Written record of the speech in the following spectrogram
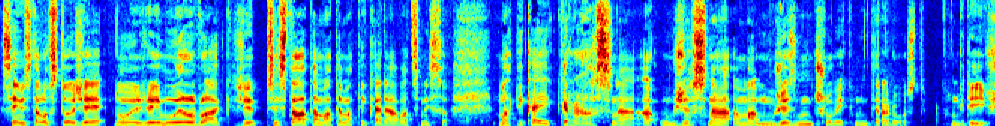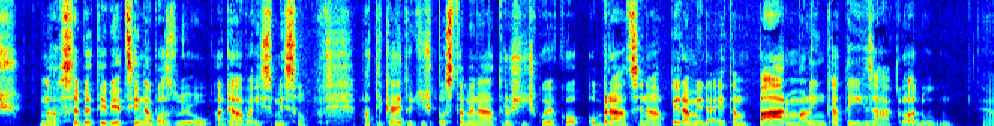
se jim stalo z toho, že, no, že jim ujel vlak, že přestala ta matematika dávat smysl. Matika je krásná a úžasná a má, může z ní člověk mít radost, když na sebe ty věci navazují a dávají smysl. Matika je totiž postavená trošičku jako obrácená pyramida. Je tam pár malinkatých základů, jo,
